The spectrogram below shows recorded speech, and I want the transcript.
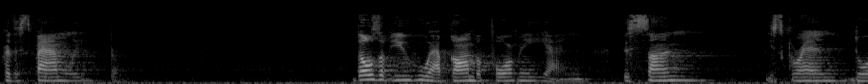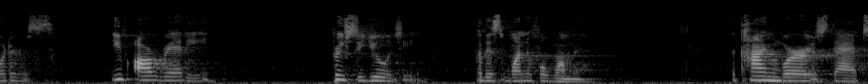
for this family. Those of you who have gone before me and this son, these granddaughters, you've already preached a eulogy for this wonderful woman. The kind words that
